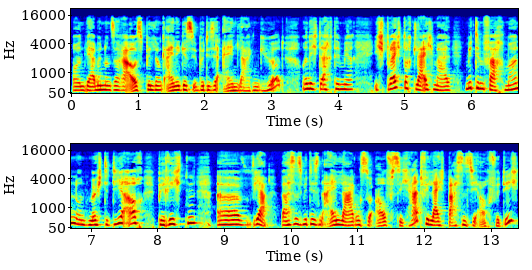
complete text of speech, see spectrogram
Und wir haben in unserer Ausbildung einiges über diese Einlagen gehört. Und ich dachte mir, ich spreche doch gleich mal mit dem Fachmann und möchte dir auch berichten, äh, ja, was es mit diesen Einlagen so auf sich hat. Vielleicht passen sie auch für dich.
